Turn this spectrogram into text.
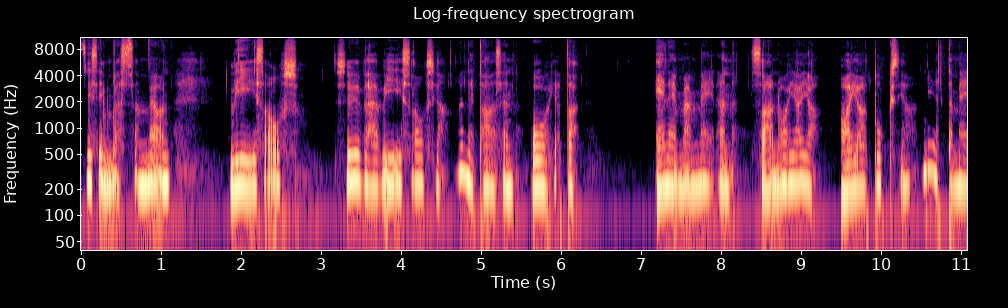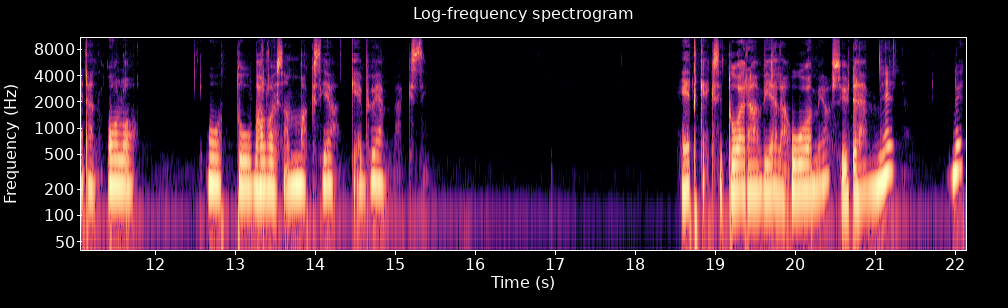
sisimmässämme on viisaus, syvä viisaus ja annetaan sen ohjata enemmän meidän sanoja ja ajatuksia niin, että meidän olo muuttuu valoisammaksi ja kevyemmäksi. Hetkeksi tuodaan vielä huomio sydämeen. Nyt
